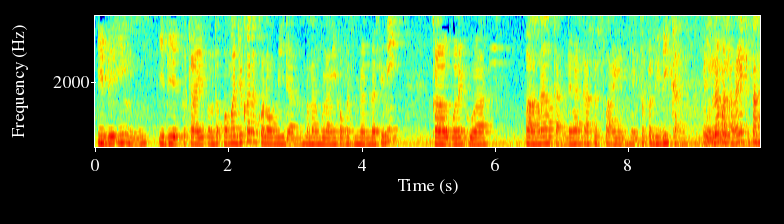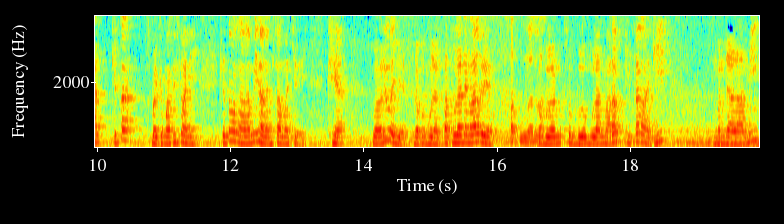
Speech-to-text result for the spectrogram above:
ide ini, ide terkait untuk memajukan ekonomi dan menanggulangi COVID-19 ini, kalau boleh gua paralelkan dengan kasus lain yaitu pendidikan. Ini Boleh, sebenarnya masalahnya kita kita sebagai mahasiswa nih, kita mengalami hal yang sama cuy. Kayak baru aja berapa bulan, 4 bulan yang lalu ya. 4 bulan lah sebelum sebelum bulan Maret kita lagi mendalami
